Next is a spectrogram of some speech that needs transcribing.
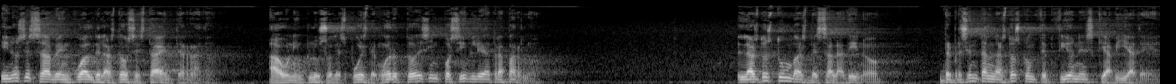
Y no se sabe en cuál de las dos está enterrado. Aún incluso después de muerto es imposible atraparlo. Las dos tumbas de Saladino representan las dos concepciones que había de él.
